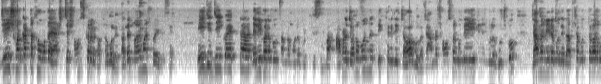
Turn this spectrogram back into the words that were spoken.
যেই সরকারটা ক্ষমতায় আসছে সংস্কারের কথা বলে, তাদের নয় মাস হয়ে গেছে। এই যে যেই কয়েকটা ডেলিভারেবলস আমরা মনে করতেছি বা আমরা জনগণের দিক থেকে যে চাওয়াগুলো যে আমরা সংস্কার বলতে এই জিনিসগুলো বুঝব যে আমরা নিরাপদে ব্যবসা করতে পারব।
